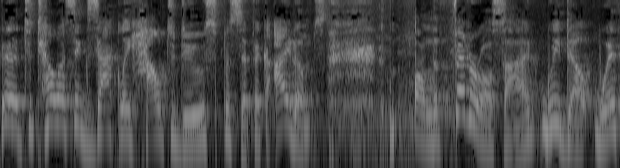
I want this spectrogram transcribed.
uh, to tell us exactly how to do specific items. On the federal side, we dealt with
